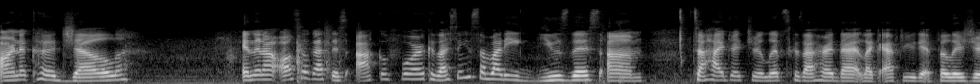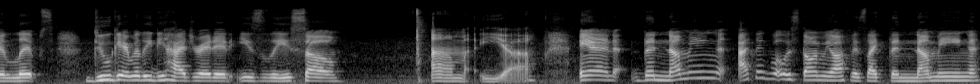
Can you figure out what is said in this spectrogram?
arnica gel and then i also got this aquaphor because i seen somebody use this um to hydrate your lips because i heard that like after you get fillers your lips do get really dehydrated easily. So um yeah. And the numbing i think what was throwing me off is like the numbing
